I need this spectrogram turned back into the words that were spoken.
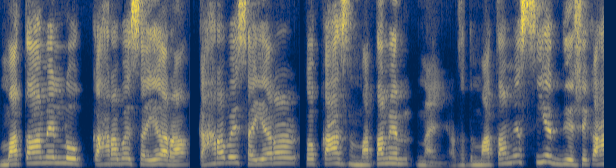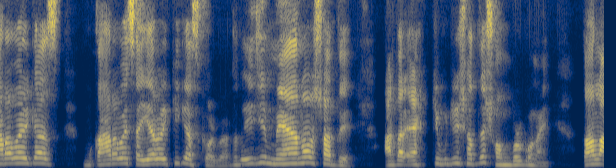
মাতামের লোক কাহারাবাই সাইয়ারা, কাহারাবাই সাইয়ারার তো কাজ মাতামের নাই। অর্থাৎ মাতামের সিয়ার দিয়ে সে কাহারাবাইয়ের কাজ, কাহারাবাই সাইয়ারার কি কাজ করবে? অর্থাৎ এই যে মেহানার সাথে আর তার অ্যাক্টিভিটির সাথে সম্পর্ক নাই। তাহলে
